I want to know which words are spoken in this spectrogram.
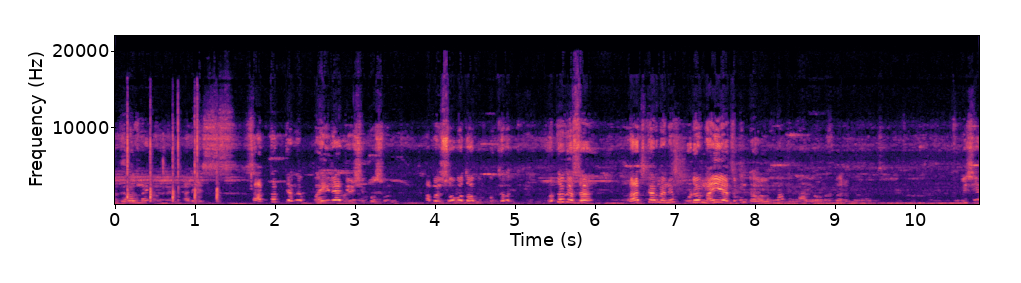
गरज नाही आणि सातत्यानं पहिल्या दिवशीपासून आपण सोबत आपण खरं होतं कसं? राजकारणाने पुढं नाही याचं पण ठरवलं. ना आपण. विषय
